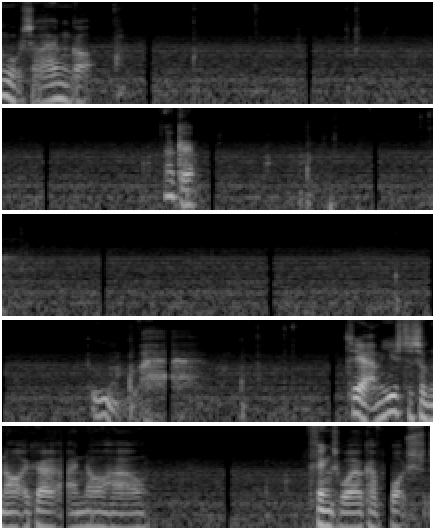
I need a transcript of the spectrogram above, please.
Oh, so I haven't got Okay. Ooh. So yeah, I'm used to Subnautica. I know how things work. I've watched,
